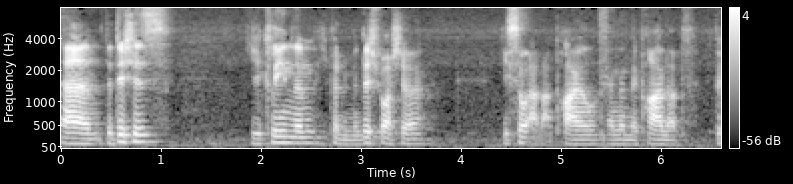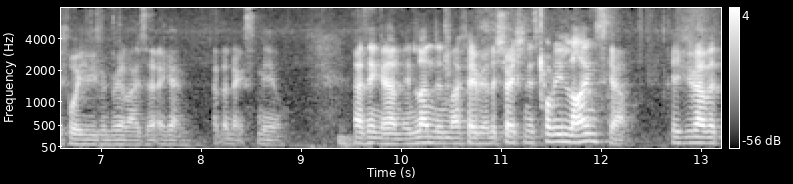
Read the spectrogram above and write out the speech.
Um, the dishes, you clean them, you put them in the dishwasher, you sort out that pile, and then they pile up before you even realise it again at the next meal. I think um, in London, my favourite illustration is probably lime scale. If you've ever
